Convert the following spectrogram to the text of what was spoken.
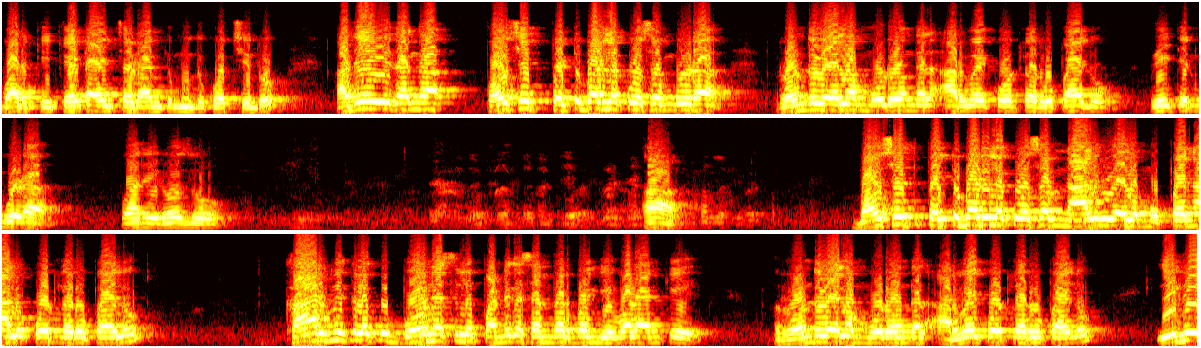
వారికి కేటాయించడానికి ముందుకు వచ్చిండ్రు అదేవిధంగా భవిష్యత్ పెట్టుబడుల కోసం కూడా రెండు వేల మూడు వందల అరవై కోట్ల రూపాయలు వీటిని కూడా వారు ఈరోజు భవిష్యత్ పెట్టుబడుల కోసం నాలుగు వేల ముప్పై నాలుగు కోట్ల రూపాయలు కార్మికులకు బోనస్లు పండుగ సందర్భంగా ఇవ్వడానికి రెండు వేల మూడు వందల అరవై కోట్ల రూపాయలు. ఇవి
